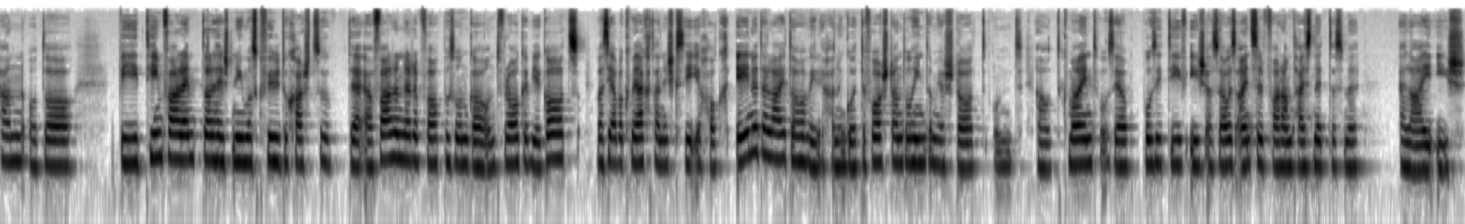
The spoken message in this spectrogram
habe oder bei Teamfahrämtern hast du nicht mehr das Gefühl, du kannst zu der erfahreneren Fahrperson gehen und fragen, wie geht's. Was ich aber gemerkt habe, war, ich hocke eh nicht allein da, weil ich habe einen guten Vorstand, der hinter mir steht und auch die Gemeinde, die sehr positiv ist. Also auch ein Einzelfahramt heisst nicht, dass man allein ist.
